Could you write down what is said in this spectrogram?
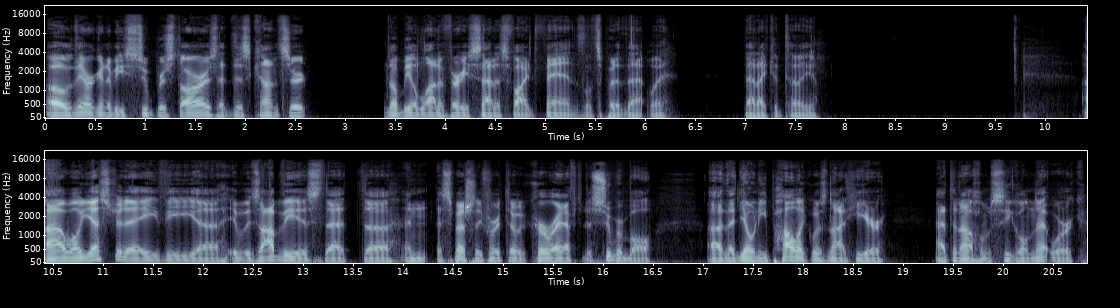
Oh, there are going to be superstars at this concert there'll be a lot of very satisfied fans. Let's put it that way. That I could tell you. Uh, well, yesterday the uh, it was obvious that, uh, and especially for it to occur right after the Super Bowl, uh, that Yoni Pollock was not here at the Nachum Segal Network,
